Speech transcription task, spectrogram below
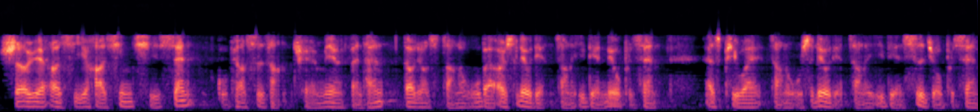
十二月二十一号星期三，股票市场全面反弹，道琼斯涨了五百二十六点，涨了一点六 percent；SPY 涨了五十六点，涨了一点四九 percent，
